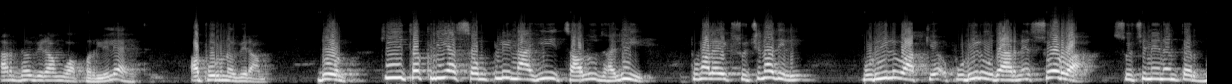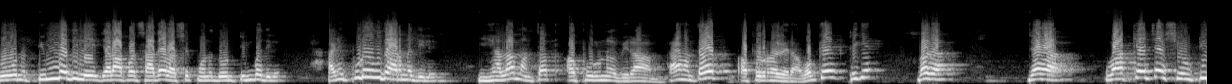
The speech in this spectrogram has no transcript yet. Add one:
अर्धविराम वापरलेले आहेत. अपूर्ण विराम. दोन की इथं क्रिया संपली नाही चालू झाली. तुम्हाला एक सूचना दिली. पुढील वाक्य पुढील उदाहरणे सोडवा. सूचनेनंतर दोन टिंब दिले ज्याला आपण साध्या भाषेत म्हणू दोन टिंब दिले. आणि पुढे उदाहरणं दिले. ह्याला म्हणतात अपूर्ण विराम. काय म्हणतात? अपूर्ण विराम. ओके? ठीक आहे? बघा. जेव्हा वाक्याच्या शेवटी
